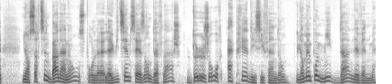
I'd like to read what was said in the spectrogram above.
ils ont sorti une bande-annonce pour la huitième saison de The Flash deux jours après DC Fandom. Ils l'ont même pas mis dans l'événement.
